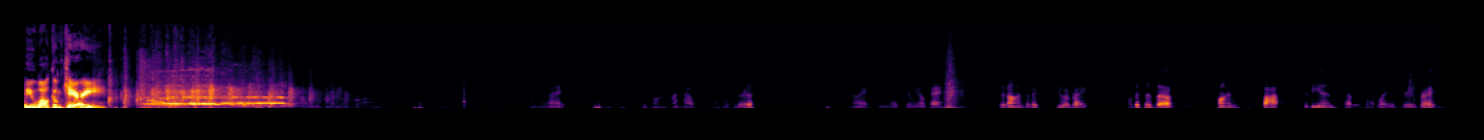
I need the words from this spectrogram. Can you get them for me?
Will you welcome Carrie? On? I have I have this. All right. Can you guys hear me okay? Is it on? Did I do it right? Well, this is a fun spot to be in. That that light is very bright.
